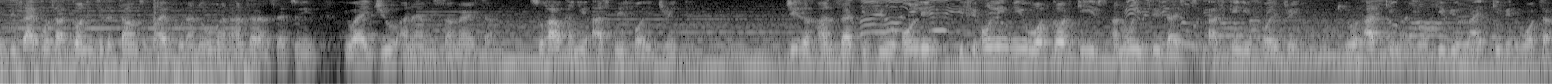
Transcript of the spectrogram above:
His disciples had gone into the town to buy food, and the woman answered and said to him, You are a Jew, and I am a Samaritan. So how can you ask me for a drink? Jesus answered, If you only if you only knew what God gives and who it is that is asking you for a drink, you will ask him and he will give you life-giving water.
